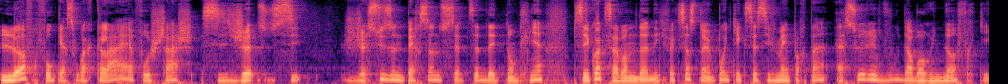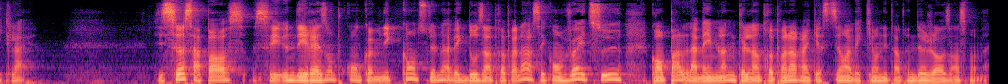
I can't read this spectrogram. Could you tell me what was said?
L'offre, faut qu'elle soit claire, faut que je sache si je si je suis une personne susceptible d'être ton client, puis c'est quoi que ça va me donner? Fait ça, c'est un point qui est excessivement important. Assurez-vous d'avoir une offre qui est claire. Ça, ça passe, c'est une des raisons pourquoi on communique continuellement avec d'autres entrepreneurs, c'est qu'on veut être sûr qu'on parle la même langue que l'entrepreneur en question avec qui on est en train de jaser en ce moment.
